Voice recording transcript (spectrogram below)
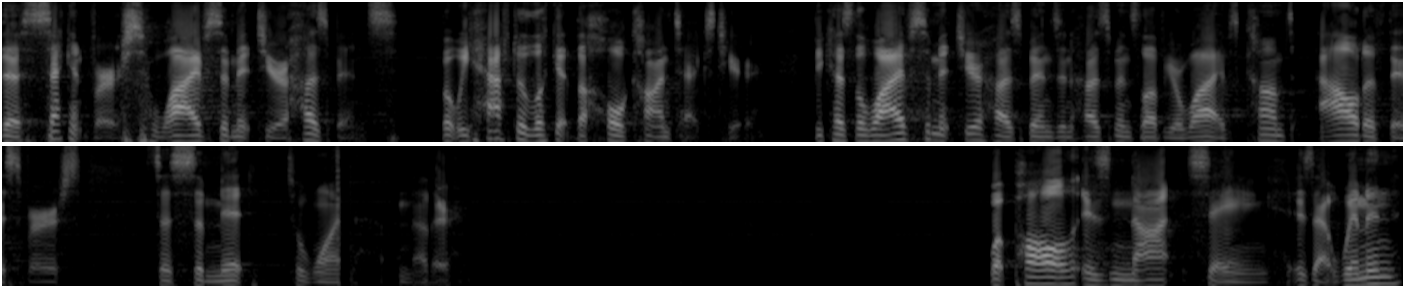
the second verse wives submit to your husbands. But we have to look at the whole context here because the wives submit to your husbands and husbands love your wives comes out of this verse it says, submit to one another. What Paul is not saying is that women,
